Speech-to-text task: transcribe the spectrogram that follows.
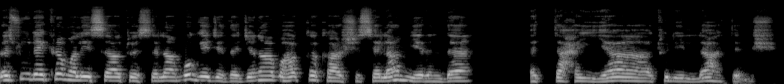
Resul-i Ekrem aleyhissalatü vesselam o gecede Cenab-ı Hakk'a karşı selam yerinde Ettehiyyatü lillah demiş.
